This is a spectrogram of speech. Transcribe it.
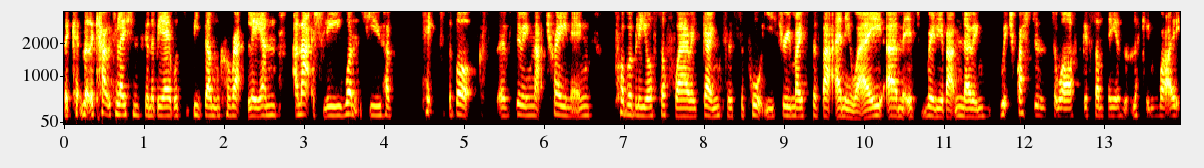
that the, the calculation is going to be able to be done correctly and and actually once you have ticked the box of doing that training probably your software is going to support you through most of that anyway um, it's really about knowing which questions to ask if something isn't looking right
